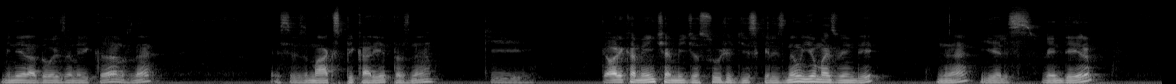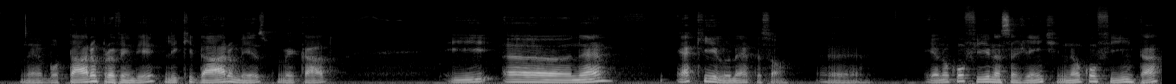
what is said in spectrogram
mineradores americanos, né? Esses Max Picaretas, né? Que teoricamente a mídia suja disse que eles não iam mais vender, né? E eles venderam, né? botaram para vender, liquidaram mesmo o mercado. E, uh, né? É aquilo, né, pessoal? É, eu não confio nessa gente, não confiem, tá?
